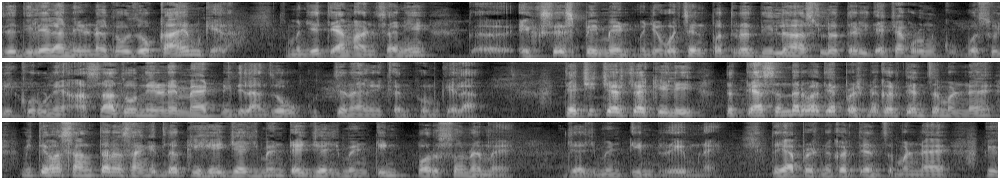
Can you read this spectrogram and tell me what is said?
जे दिलेला निर्णय तो जो कायम केला. म्हणजे त्या माणसाने एक्सेस पेमेंट म्हणजे वचनपत्र दिलं असलं तरी त्याच्याकडून वसुली करू नये असा जो निर्णय मॅटने दिला जो उच्च न्यायालयाने कन्फर्म केला त्याची चर्चा केली. तर त्या संदर्भात या प्रश्नकर्त्यांचं म्हणणं आहे मी तेव्हा सांगताना सांगितलं की हे जजमेंट आहे जजमेंट इन पर्सनम आहे जजमेंट इन रेम नाही. तर या प्रश्नकर्त्यांचं म्हणणं आहे की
